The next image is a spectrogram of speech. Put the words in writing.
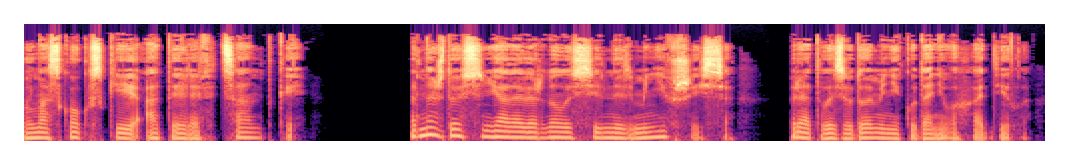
в московский отель официанткой. Однажды осенью она вернулась сильно изменившейся, пряталась в доме, никуда не выходила —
